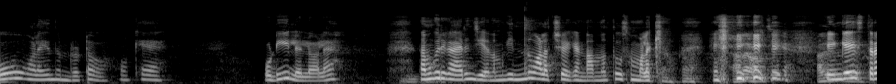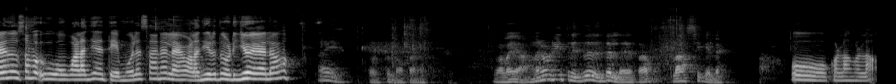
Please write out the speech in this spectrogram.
ഓ വളയുന്നുണ്ട് കേട്ടോ. ഓക്കെ ഒടിയില്ലല്ലോ അല്ലേ? നമുക്കൊരു കാര്യം ചെയ്യാം. നമുക്ക് ഇന്ന് വളച്ചു വെക്കണ്ട. അന്നത്തെ ദിവസം വളയ്ക്കാം. എങ്കിൽ ഇത്രയും ദിവസം വളഞ്ഞ തേമൂല സാധനമല്ലേ. വളഞ്ഞിരുന്ന് ഒടിഞ്ഞു പോയാലോ? അല്ലേ? ഓ കൊള്ളാം കൊള്ളാം.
